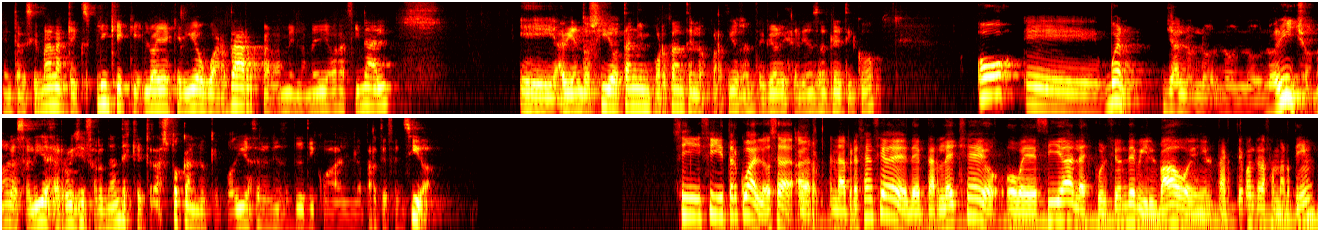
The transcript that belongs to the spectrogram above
entre semana que explique que lo haya querido guardar para la media hora final, eh, habiendo sido tan importante en los partidos anteriores de Alianza Atlético, o, eh, bueno, ya lo, he dicho, ¿no? Las salidas de Ruiz y Fernández que trastocan lo que podía hacer el Atlético en la parte ofensiva. Sí, sí, tal cual. O sea, a ver, la presencia de, Perleche obedecía a la expulsión de Bilbao en el partido contra San Martín.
